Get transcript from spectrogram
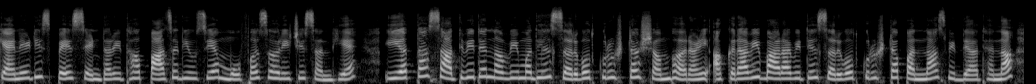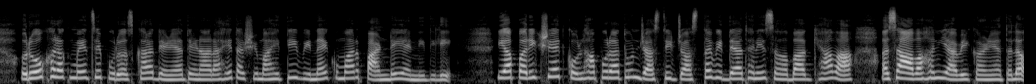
कॅनेडी स्पेस सेंटर इथं पाच दिवसीय मोफत सहलीची संधी आहे. इयत्ता सातवी ते नववीमधील सर्वोत्कृष्ट शंभर आणि अकरावी बारावीतील सर्वोत्कृष्ट पन्नास विद्यार्थ्यांना रोख रकमेचे पुरस्कार देण्यात येणार आहेत अशी माहिती विनयकुमार पांडे यांनी दिली. या परीक्षेत कोल्हापुरातून जास्तीत जास्त विद्यार्थ्यांनी सहभाग सहभाग घ्यावा असं आवाहन यावेळी करण्यात आलं.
